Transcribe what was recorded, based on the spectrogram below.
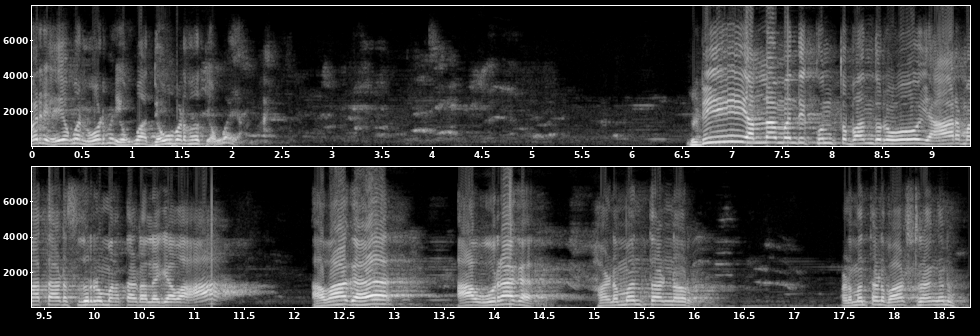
ಬರ್ರಿ ಯವ್ವ, ನೋಡ್ಬ ಯವ್ವ, ದೇವ್ ಬಡ್ದದ ಯವ್ವ ಇಡೀ ಎಲ್ಲ ಮಂದಿ ಕುಂತು ಬಂದರು, ಯಾರು ಮಾತಾಡಿಸಿದ್ರು ಮಾತಾಡಲಾಗ್ಯಾವ? ಅವಾಗ ಆ ಊರಾಗ ಹನುಮಂತಣ್ಣವ್ರು ಹನುಮಂತಣ್ಣ ಭಾಳ ಸ್ಟ್ರಾಂಗನು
